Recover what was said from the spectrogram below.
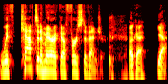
with captain america first avenger Okay. Yeah.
